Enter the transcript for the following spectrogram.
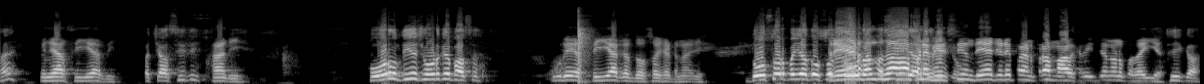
ਹੈ? 85000 ਦੀ। 85 ਦੀ? ਹਾਂਜੀ। ਹੋਰ ਹੁੰਦੀ ਹੈ ਛੋੜ ਕੇ ਬਸ? ਪੂਰੇ 80000 ਚ 200 ਛੱਡਣਾ ਜੀ। 200 ਰੁਪਇਆ 200 ਰੇਟ ਸੰਧੂ ਸਾਹਿਬ 80,000 ਆਪਣੇ ਫਿਕਸ ਹੀ। ਹੁੰਦੇ ਆ ਜਿਹੜੇ ਭੈਣ ਭਰਾ ਮਾਲ ਖਰੀਦਦੇ ਉਹਨਾਂ ਨੂੰ ਪਤਾ ਹੀ ਆ। ਠੀਕ ਆ।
